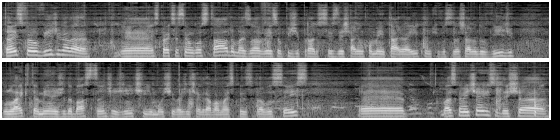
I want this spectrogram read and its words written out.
Então esse foi o vídeo, galera. É, espero que vocês tenham gostado. Mais uma vez eu pedi para vocês deixarem um comentário aí com o que vocês acharam do vídeo. O like também ajuda bastante a gente e motiva a gente a gravar mais coisas para vocês. É, basicamente é isso. Deixa,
